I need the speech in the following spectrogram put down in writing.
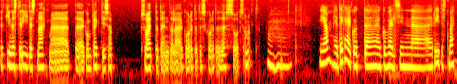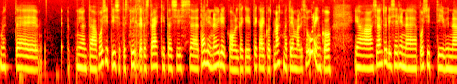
et kindlasti riidest mähkmete komplekti saab soetada endale kordades-kordades soodsamalt mm. -hmm. Jah, ja tegelikult äh, kui veel siin äh, riidest mähkmete nii-öelda positiivsetest külgedest rääkida, siis äh, Tallinna Ülikool tegi tegelikult mähkmeteemalise uuringu ja seal tuli selline positiivne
